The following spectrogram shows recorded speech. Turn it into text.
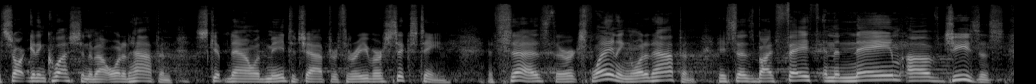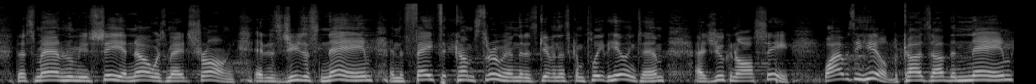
start getting questioned about what had happened. Skip down with me to chapter 3, verse 16. It says, they're explaining what had happened. He says, By faith in the name of Jesus, this man whom you see and know was made strong. It is Jesus' name and the faith that comes through him that has given this complete healing to him, as you can all see. Why was he healed? Because of the name.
